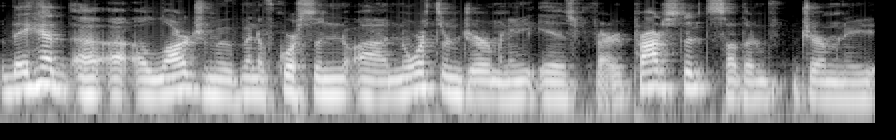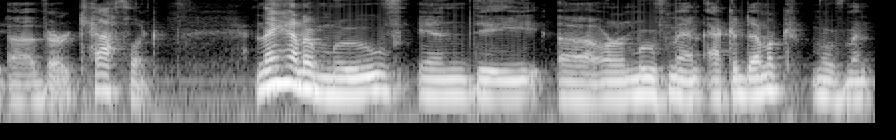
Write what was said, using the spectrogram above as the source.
they had a, a large movement. Of course, the uh, northern Germany is very Protestant, southern Germany uh, very Catholic. And they had a move in the, uh, or a movement, academic movement,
